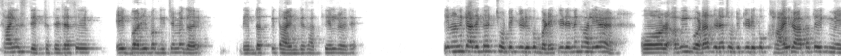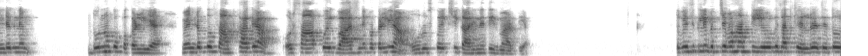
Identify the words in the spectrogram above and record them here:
साइंस देखते थे, जैसे एक बार ये बगीचे में गए, देवदत्त भी था इनके साथ खेल रहे थे। इन्होंने क्या देखा, एक छोटे कीड़े को, बड़े कीड़े ने खा लिया है, और अभी बड़ा कीड़ा छोटे कीड़े को खा ही रहा था तो एक मेंढक ने दोनों को पकड़ लिया है। मेंढक को सांप खा गया और सांप को एक बाज ने पकड़ लिया और उसको एक शिकारी ने तीर मार दिया। तो बेसिकली बच्चे वहाँ तीरों के साथ खेल रहे थे तो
